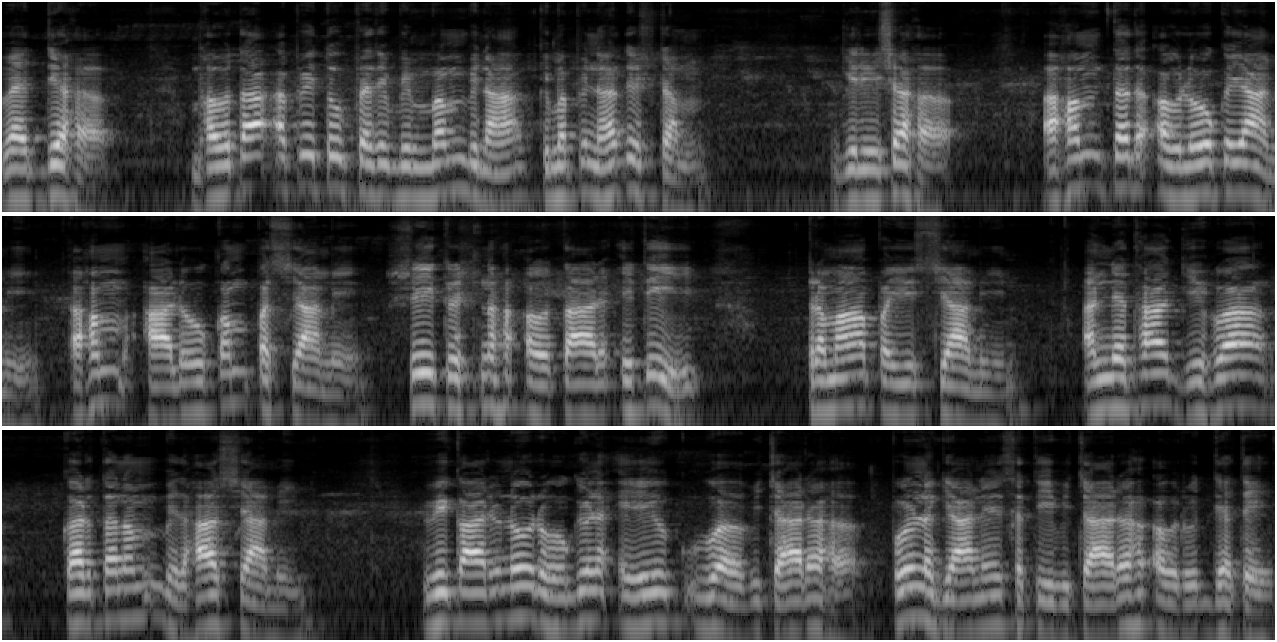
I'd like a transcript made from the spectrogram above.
वैद्य, भवता अपि तो प्रतिबिंबं विना किमपि न दृष्टम। गिरीश अहम तद अहम आलोकम पशा श्रीकृष्ण अवतार इति प्रमापयिष्यामि। अन्यथा जिह्वा कर्तनं विधास्यामि। विकारिणो रोगिण एव विचार। पूर्णज्ञाने सति विचार अवरुध्यते।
